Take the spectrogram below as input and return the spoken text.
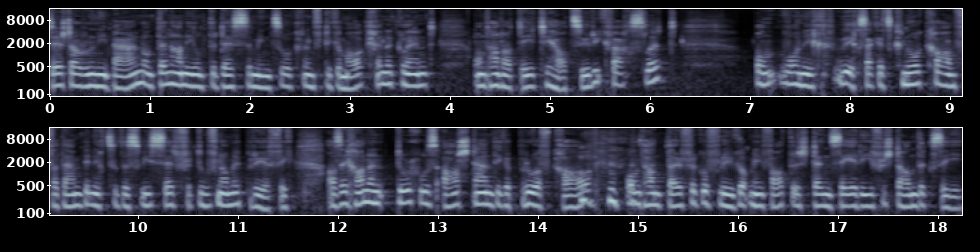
Zuerst an der Uni Bern und dann habe ich unterdessen meinen zukünftigen Mann kennengelernt und habe an die ETH Zürich gewechselt. Und wo ich, ich sage jetzt genug hatte, von dem bin ich zu der Swissair für die Aufnahmeprüfung. Also ich hatte einen durchaus anständigen Beruf und durfte fliegen. Und mein Vater war dann sehr einverstanden. Gewesen.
